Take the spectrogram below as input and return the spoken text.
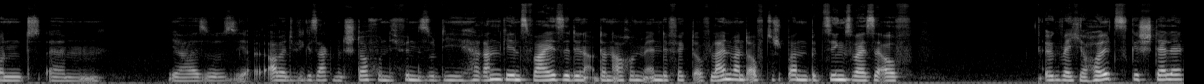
Und ähm, ja, also sie arbeitet wie gesagt mit Stoff und ich finde so die Herangehensweise, den dann auch im Endeffekt auf Leinwand aufzuspannen, beziehungsweise auf irgendwelche Holzgestelle,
